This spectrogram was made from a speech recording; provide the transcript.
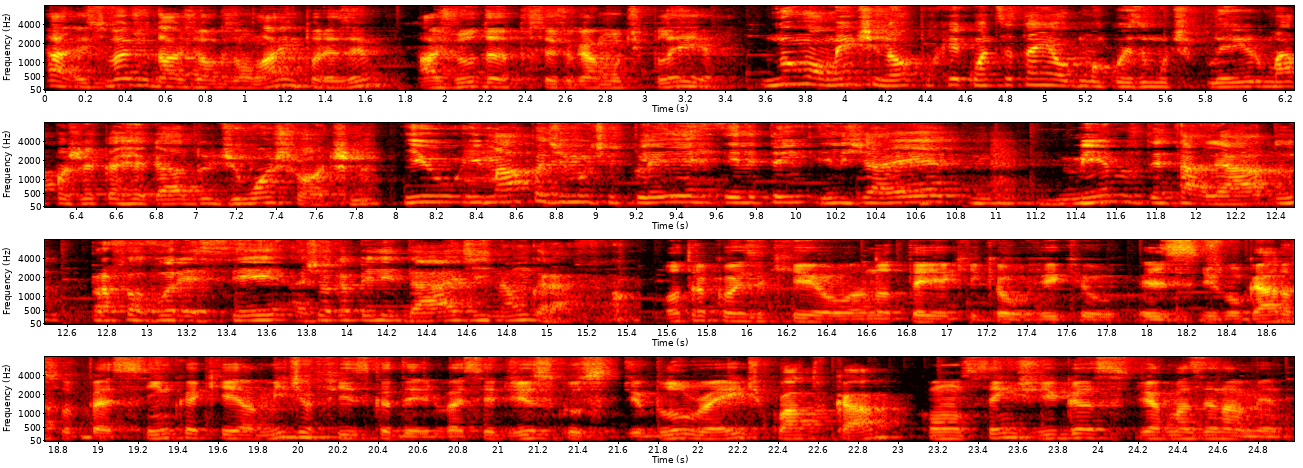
Ah, isso vai ajudar jogos online, por exemplo? Ajuda pra você jogar multiplayer? Normalmente não, porque quando você tá em alguma coisa multiplayer, o mapa já é carregado de one shot, né? E o e mapa de multiplayer, ele, tem, ele já é menos detalhado para favorecer a jogabilidade e não gráfico. Outra coisa que eu anotei aqui, que eu vi que eles divulgaram sobre o PS5, é que a mídia física dele vai ser discos de Blu-ray de 4K com 100 GB de armazenamento.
